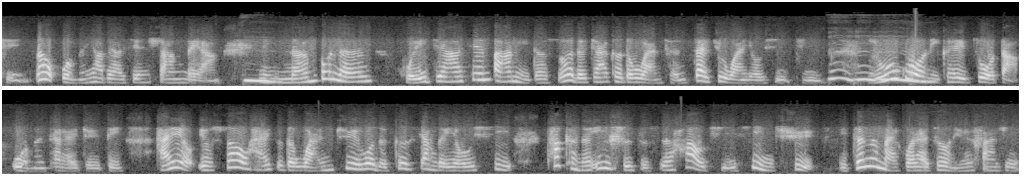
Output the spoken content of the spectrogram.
情，那我们要不要先商量？嗯、你能不能回家先把你的所有的家课都完成，再去玩游戏机。如果你可以做到，我们再来决定。还有，有时候孩子的玩具或者各项的游戏，他可能一时只是好奇兴趣。你真的买回来之后，你会发现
